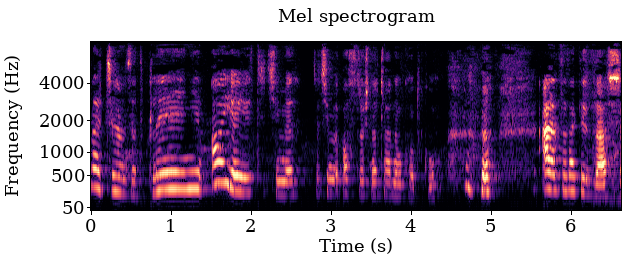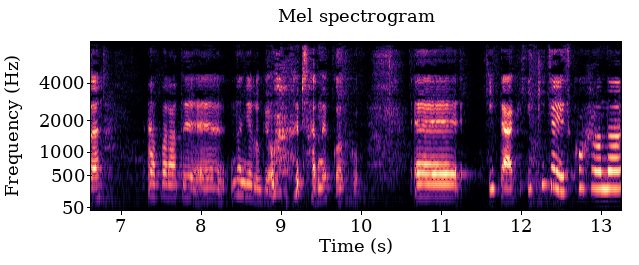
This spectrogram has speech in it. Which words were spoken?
Walczyłam z odklejeniem. Ojej, tracimy, tracimy ostrość na czarnym kotku. Ale to tak jest zawsze. Aparaty e, no nie lubią czarnych kotków. E, I tak, i Kicia jest kochana.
